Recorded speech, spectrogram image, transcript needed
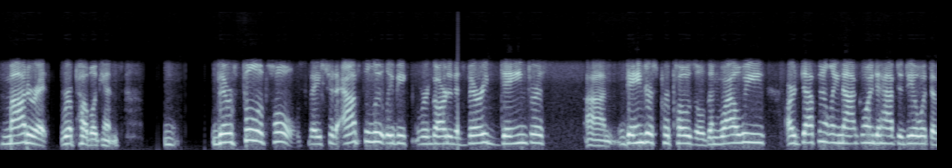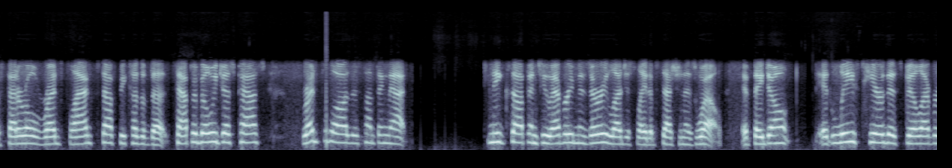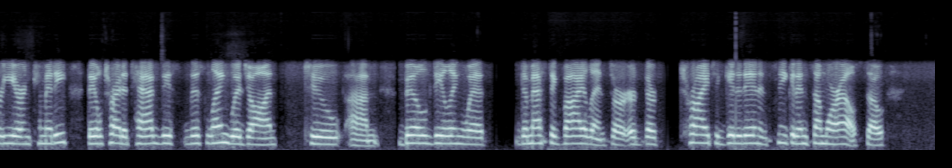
moderate Republicans, they're full of holes. They should absolutely be regarded as very dangerous, um, dangerous proposals. And while we are definitely not going to have to deal with the federal red flag stuff because of the SAPA bill we just passed, red flag laws is something that sneaks up into every Missouri legislative session as well. If they don't at least hear this bill every year in committee, they'll try to tag this this language on to um, bills dealing with domestic violence, or, or they're try to get it in and sneak it in somewhere else. So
